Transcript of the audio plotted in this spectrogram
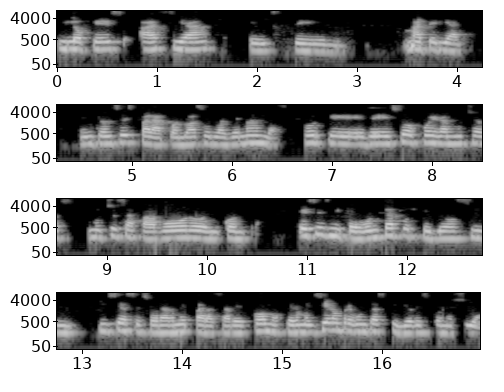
y lo que es hacia este material. Entonces, para cuando haces las demandas, porque de eso juegan muchos, muchos a favor o en contra. Esa es mi pregunta porque yo sí quise asesorarme para saber cómo, pero me hicieron preguntas que yo desconocía,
